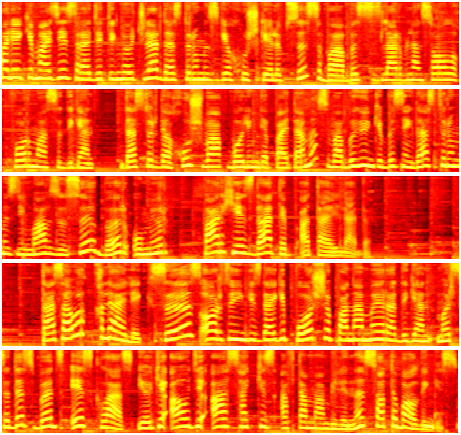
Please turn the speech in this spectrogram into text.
assalomu alaykum aziz radio tinglovchilar. Dasturimizga xush kelibsiz va biz sizlar bilan sog'liq formasi degan dasturda xushvaqt bo'ling deb aytamiz va bugungi bizning dasturimizning mavzusi bir umr parhezda deb ataladi tasavvur qilaylik siz orzuyingizdagi porsche panamera degan mercedes benz s klass yoki audi a sakkiz avtomobilini sotib oldingiz.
